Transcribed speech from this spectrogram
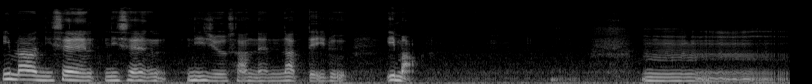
今2023年になっている今うーん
